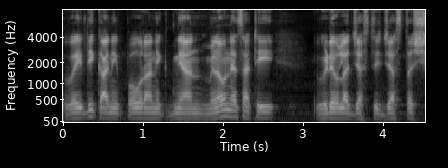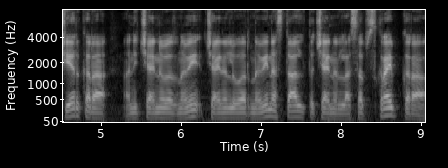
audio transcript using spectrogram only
वैदिक आणि पौराणिक ज्ञान मिळवण्यासाठी व्हिडिओला जास्तीत जास्त शेअर करा आणि चॅनलवर नवीन चॅनलवर नवीन असताल तर चॅनलला सबस्क्राईब करा.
